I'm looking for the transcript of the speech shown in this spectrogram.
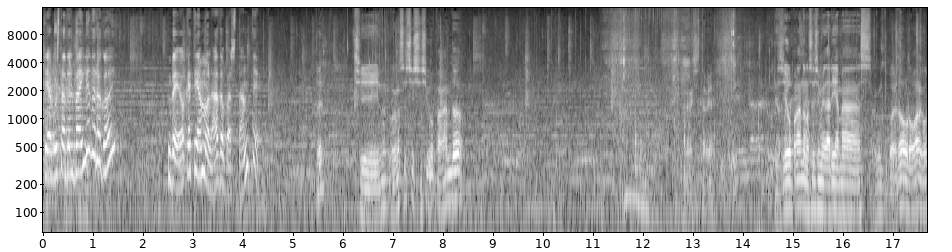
¿Te ha gustado el baile, Dorogoy? Veo que te ha molado bastante. ¿Eh? Si, no, porque no sé si, si sigo pagando. A ver si está bien. Si sigo pagando, no sé si me daría más algún tipo de logro o algo.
